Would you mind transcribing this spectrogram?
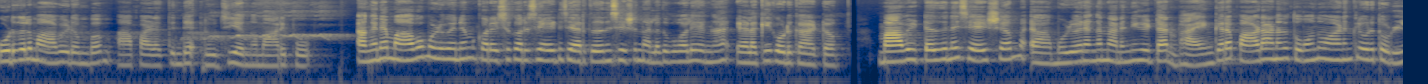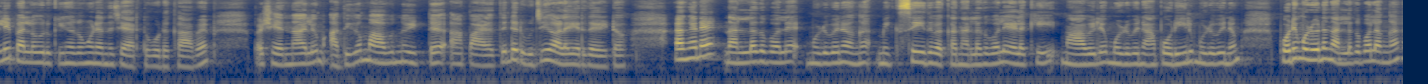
കൂടുതൽ മാവിടുമ്പം ആ പഴത്തിന്റെ രുചി അങ്ങ് മാറിപ്പോവും. അങ്ങനെ മാവ് മുഴുവനും കുറച്ച് കുറച്ചായിട്ട് ചേർത്തതിന് ശേഷം നല്ലതുപോലെ അങ്ങ് ഇളക്കി കൊടുക്കുക കേട്ടോ. മാവ് ഇട്ടതിന് ശേഷം മുഴുവൻ അങ്ങ് നനഞ്ഞു കിട്ടാൻ ഭയങ്കര പാടാണെന്ന് തോന്നുവാണെങ്കിൽ ഒരു തുള്ളി പല്ല ഉരുക്കിയതും കൂടി ഒന്ന് ചേർത്ത് കൊടുക്കാവേ. പക്ഷേ എന്നാലും അധികം മാവൊന്നും ഇട്ട് ആ പഴത്തിന്റെ രുചി കളയരുത് കേട്ടോ. അങ്ങനെ നല്ലതുപോലെ മുഴുവനും അങ്ങ് മിക്സ് ചെയ്ത് വെക്കാം. നല്ലതുപോലെ ഇളക്കി മാവിൽ മുഴുവനും ആ പൊടിയിൽ മുഴുവനും പൊടി മുഴുവനും നല്ലതുപോലെ അങ്ങ്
